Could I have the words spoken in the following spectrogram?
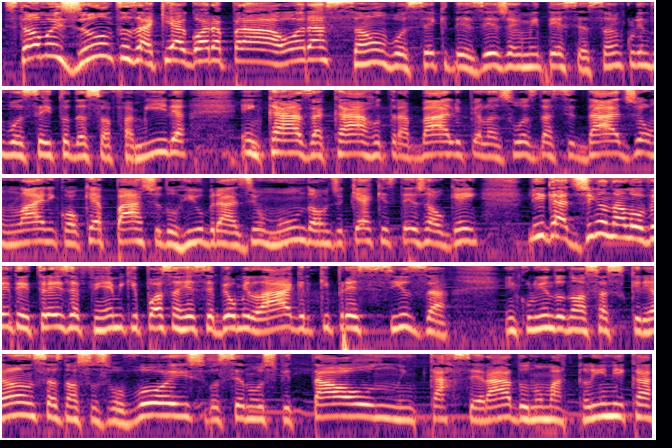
Estamos juntos aqui agora para a oração. Você que deseja uma intercessão, incluindo você e toda a sua família, em casa, carro, trabalho, pelas ruas da cidade, online, em qualquer parte do Rio, Brasil, mundo, onde quer que esteja alguém ligadinho na 93 FM que possa receber o milagre que precisa, incluindo nossas crianças, nossos vovôs, você no hospital hospital, encarcerado numa clínica,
